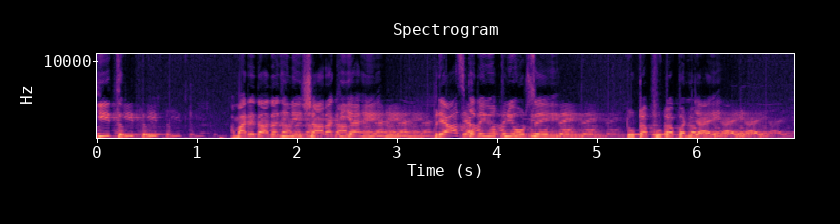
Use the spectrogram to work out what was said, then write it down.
गीत हमारे दादाजी ने इशारा किया है। प्रयास कर रही हूँ अपनी ओर से। टूटा फूटा बन जाए।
